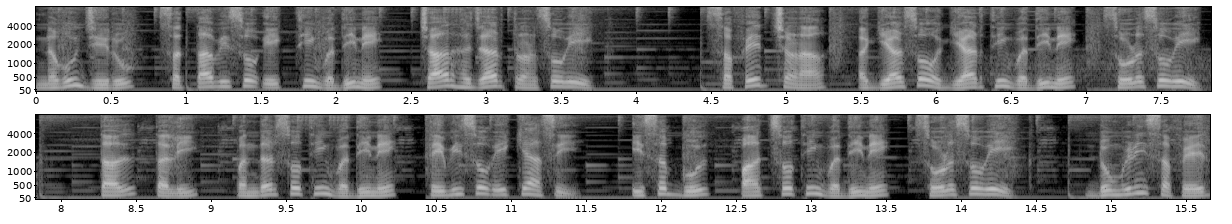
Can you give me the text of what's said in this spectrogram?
નવું જીરું સત્તાવીસો એકથી વધીને ચાર હજાર ત્રણસો એક સફેદ ચણા અગિયારસો અગિયારથી વધીને સોળસો એક તલ તલી પંદરસોથી વધીને ત્રેવીસો એક્યાસી ઈસબગુલ પાંચસોથી વધીને સોળસો એક ડુંગળી સફેદ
